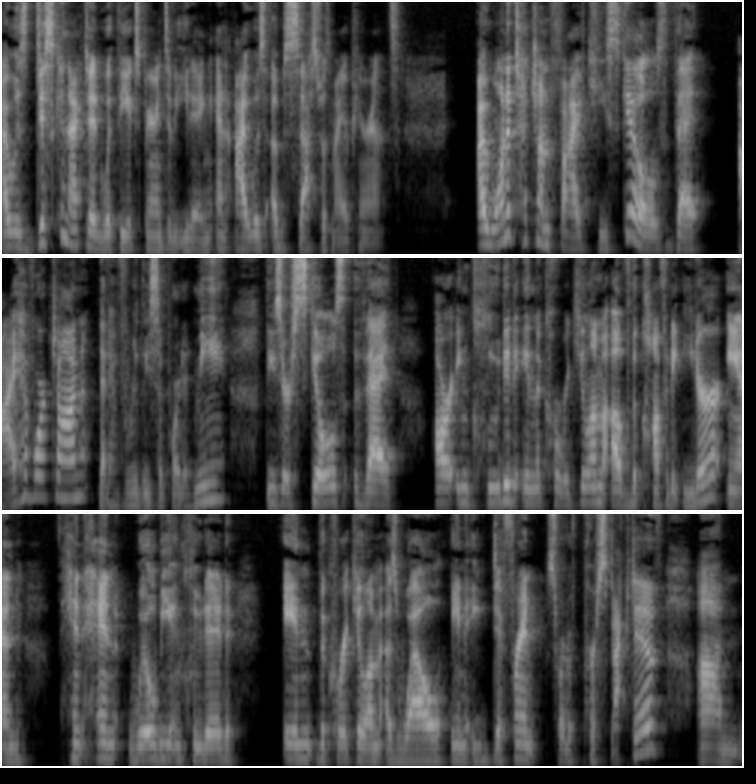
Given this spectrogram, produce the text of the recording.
I was disconnected with the experience of eating, and I was obsessed with my appearance. I want to touch on five key skills that I have worked on that have really supported me. These are skills that are included in the curriculum of the confident eater and hint hint will be included in the curriculum as well in a different sort of perspective um,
